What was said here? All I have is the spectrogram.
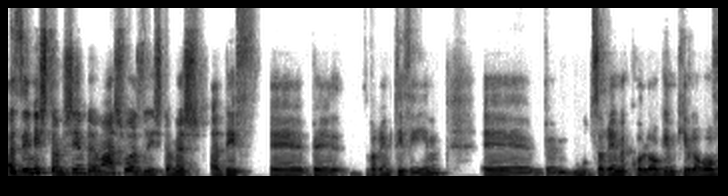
אז אם משתמשים במשהו אז להשתמש עדיף אה, בדברים טבעיים, אה, במוצרים אקולוגיים, כי לרוב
